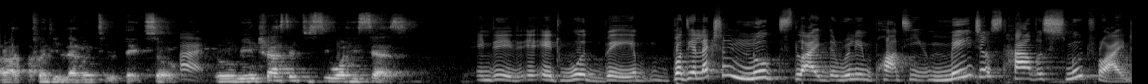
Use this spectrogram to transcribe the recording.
around 2011 to date. So right. it will be interesting to see what he says. Indeed, it would be. But the election looks like the ruling party may just have a smooth ride.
